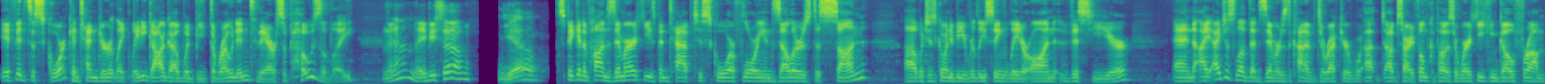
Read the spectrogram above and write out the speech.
if it's a score contender, like Lady Gaga would be thrown into there supposedly. Yeah, maybe so. Yeah. Speaking of Hans Zimmer, he's been tapped to score Florian Zeller's The Sun uh, which is going to be releasing later on this year. And I, I just love that Zimmer's the kind of director, uh, I'm sorry, film composer, where he can go from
